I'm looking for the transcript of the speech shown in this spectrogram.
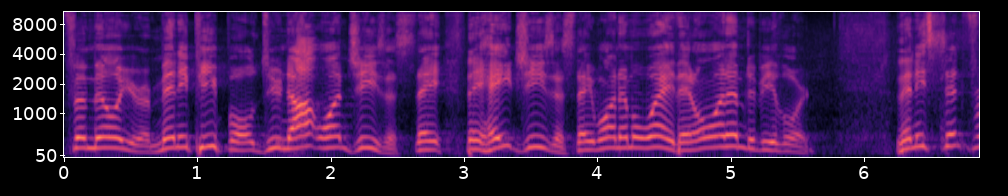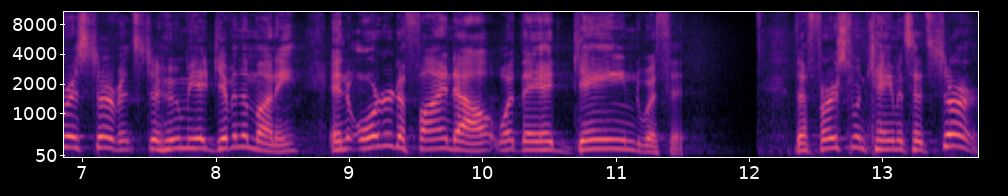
familiar. Many people do not want Jesus. They, they hate Jesus. They want him away. They don't want him to be Lord. Then he sent for his servants to whom he had given the money in order to find out what they had gained with it. The first one came and said, Sir,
